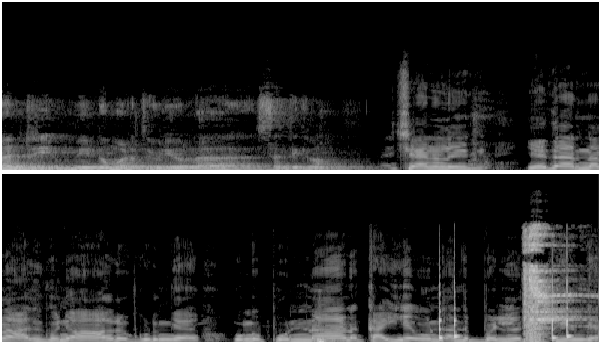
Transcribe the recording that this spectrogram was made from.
நன்றி. மீண்டும் அடுத்த வீடியோவில் சந்திக்கலாம். சேனலுக்கு எதாக இருந்தாலும் அது கொஞ்சம் ஆதரவு கொடுங்க. உங்கள் பொண்ணான கையை கொண்டு அந்த பெல்லில் கட்டிடுங்க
